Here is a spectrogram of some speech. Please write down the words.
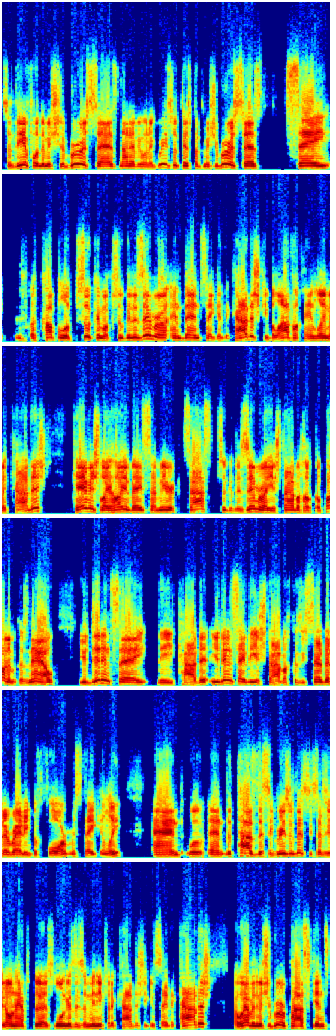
So therefore, the Mishabura says, not everyone agrees with this, but the Mishabura says, say a couple of psukim of Psukkah de Zimra, and then say get the Kaddish, Kibalafach and Loima Kaddish, because now you didn't say the kaddish, you didn't say the yishtabach because you said that already before mistakenly. And well, and the Taz disagrees with this. He says you don't have to, as long as there's a meaning for the kaddish, you can say the kaddish. However, the Mishabura paskins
